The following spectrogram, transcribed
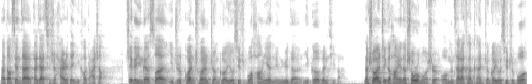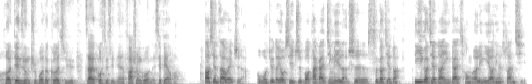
那到现在，大家其实还是得依靠打赏，这个应该算一直贯穿整个游戏直播行业领域的一个问题吧。那说完这个行业的收入模式，我们再来看看整个游戏直播和电竞直播的格局，在过去几年发生过哪些变化。到现在为止啊，我觉得游戏直播大概经历了是四个阶段。第一个阶段应该从二零一二年算起，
